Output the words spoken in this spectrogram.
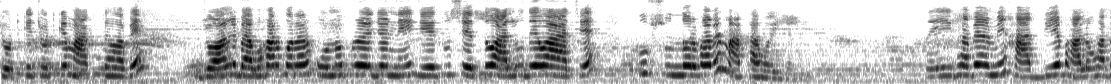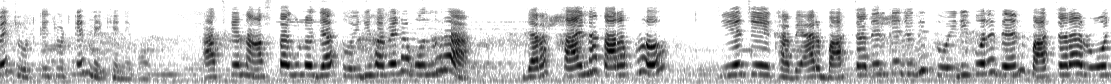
চটকে চটকে মাখতে হবে। জল ব্যবহার করার কোনো প্রয়োজন নেই। যেহেতু সেদ্ধ আলু দেওয়া আছে, খুব সুন্দরভাবে মাখা হয়ে যাবে। তো এইভাবে আমি হাত দিয়ে ভালোভাবে চটকে চটকে মেখে নেব। আজকে নাস্তাগুলো যা তৈরি হবে না বন্ধুরা? যারা খায় না তারা পুরো চেয়ে চেয়ে খাবে। আর বাচ্চাদেরকে যদি তৈরি করে দেন, বাচ্চারা রোজ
